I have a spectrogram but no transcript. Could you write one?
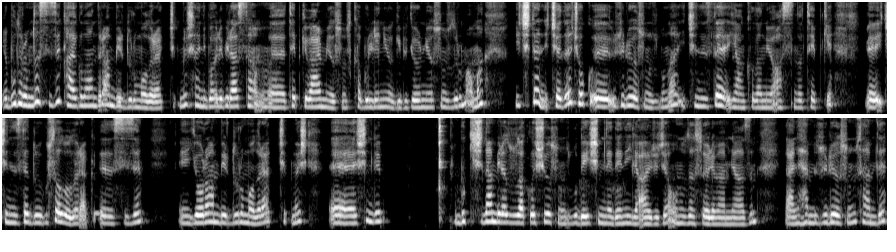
Bu durumda sizi kaygılandıran bir durum olarak çıkmış. Hani böyle biraz tam e, tepki vermiyorsunuz, kabulleniyor gibi görünüyorsunuz durum ama içten içe de çok e, üzülüyorsunuz buna. İçinizde yankılanıyor aslında tepki. E, içinizde duygusal olarak sizi yoran bir durum olarak çıkmış. Şimdi bu kişiden biraz uzaklaşıyorsunuz bu değişim nedeniyle ayrıca onu da söylemem lazım. Yani hem üzülüyorsunuz hem de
